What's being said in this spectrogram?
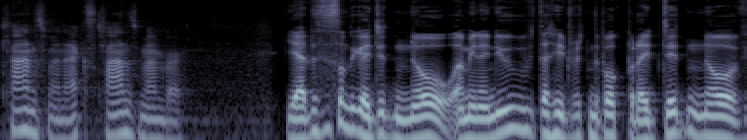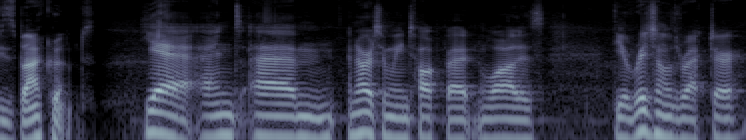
Klansman, ex Klans member. Yeah, this is something I didn't know. I mean, I knew that he'd written the book, but I didn't know of his background. Yeah, and um, another thing we can talk about in a while is the original director,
